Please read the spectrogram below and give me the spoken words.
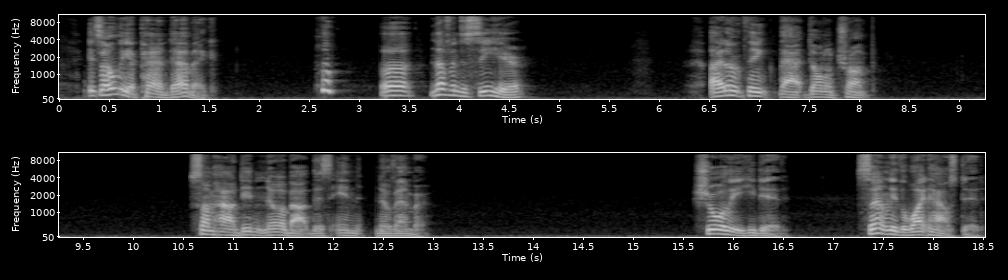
it's only a pandemic. Uh, nothing to see here. I don't think that Donald Trump somehow didn't know about this in November. Surely he did. Certainly the White House did.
